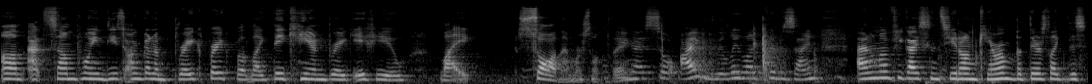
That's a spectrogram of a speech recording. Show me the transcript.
um, at some point, these aren't gonna break, break, but like they can break if you like saw them or something. Hey guys, so I really like the design. I don't know if you guys can see it on camera, but there's like this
